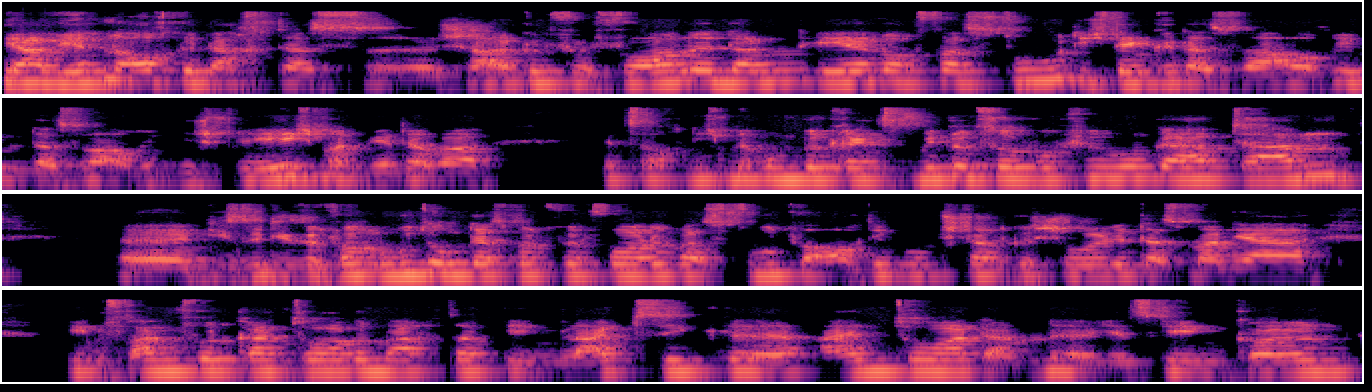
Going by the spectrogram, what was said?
Ja, wir hätten auch gedacht, dass äh, Schalke für vorne dann eher noch was tut. Ich denke, das war auch im, das war auch im Gespräch. Man wird aber jetzt auch nicht mehr unbegrenzt Mittel zur Verfügung gehabt haben. Äh, diese, diese Vermutung, dass man für vorne was tut, war auch dem Umstand geschuldet, dass man ja in Frankfurt kein Tor gemacht hat, gegen Leipzig äh, ein Tor, dann äh, jetzt gegen Köln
